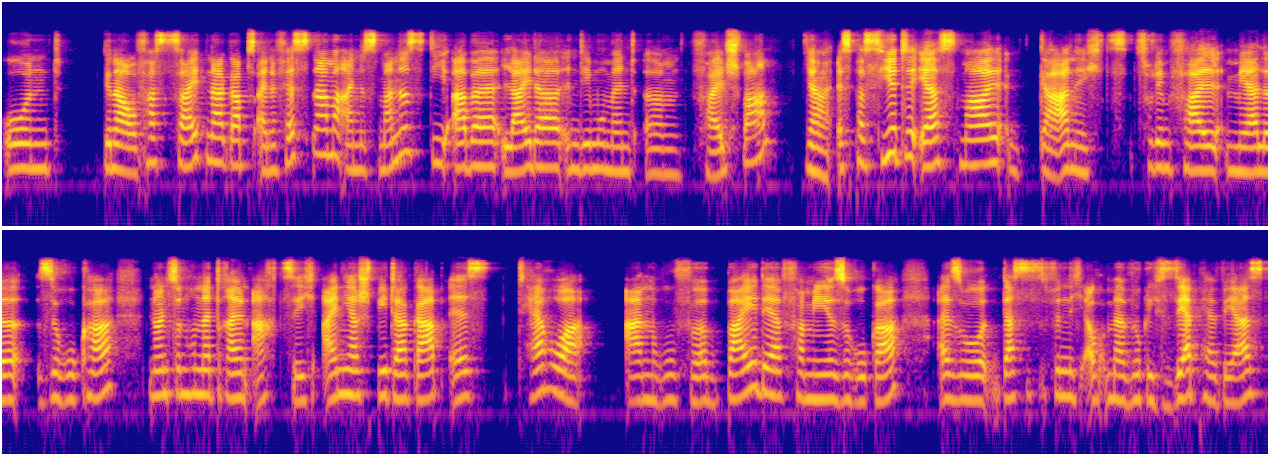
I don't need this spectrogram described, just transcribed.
Und genau, fast zeitnah gab es eine Festnahme eines Mannes, die aber leider in dem Moment ähm, falsch war. Ja, es passierte erstmal gar nichts zu dem Fall Merle Seroka 1983. Ein Jahr später gab es Terror Anrufe bei der Familie Soroka. Also das finde ich auch immer wirklich sehr pervers,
